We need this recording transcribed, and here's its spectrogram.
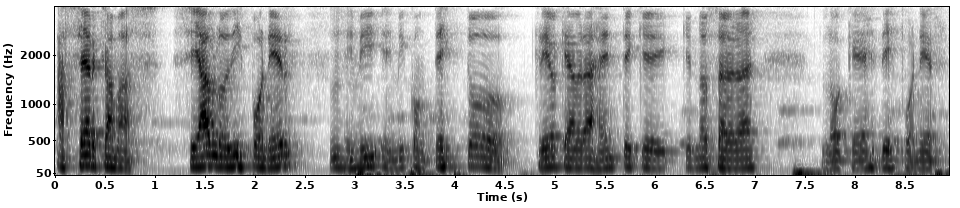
acerca más. Si hablo de disponer, en, mi, en mi contexto, creo que habrá gente que, que, no sabrá lo que es disponer.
